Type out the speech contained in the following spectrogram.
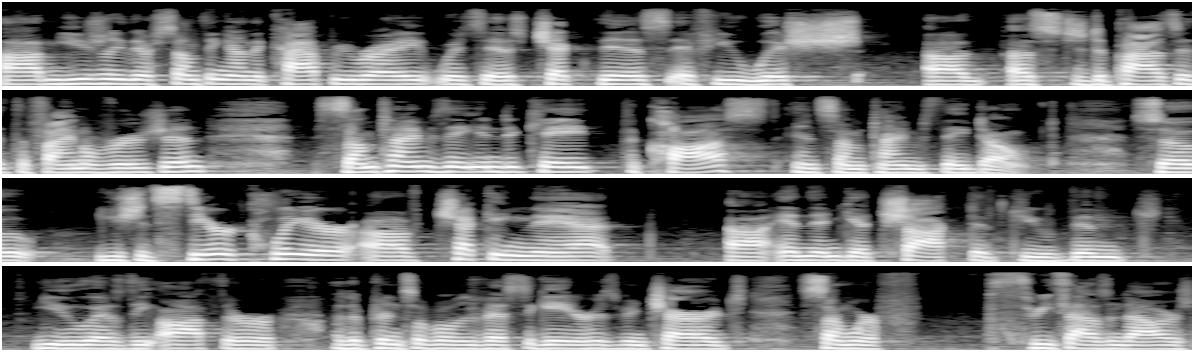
Um, usually there's something on the copyright which says check this if you wish uh, us to deposit the final version. Sometimes they indicate the cost and sometimes they don't. So you should steer clear of checking that uh, and then get shocked that you've been, you as the author or the principal investigator has been charged somewhere $3,000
